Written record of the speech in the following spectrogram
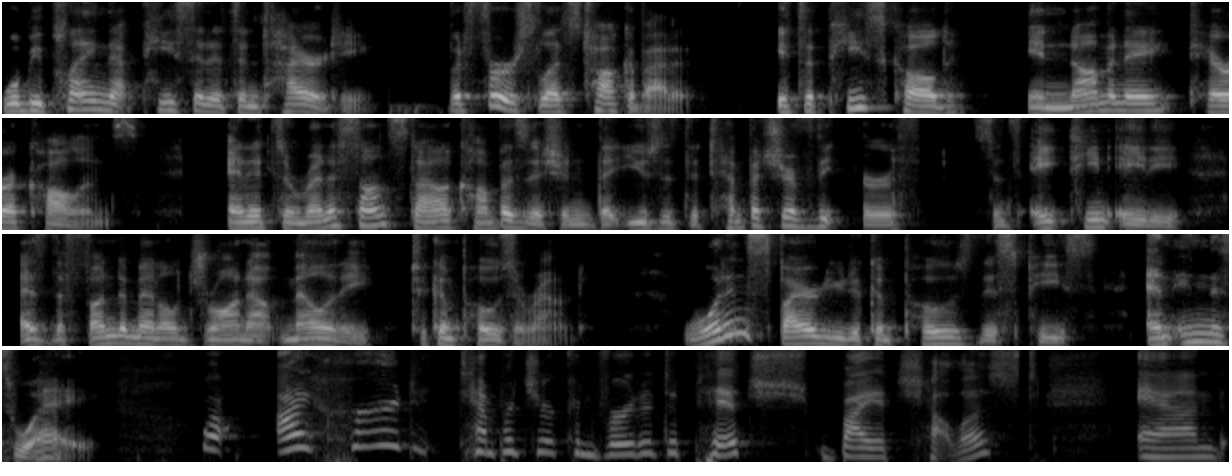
we'll be playing that piece in its entirety. But first, let's talk about it. It's a piece called In Nomine Terra Calens, and it's a Renaissance style composition that uses the temperature of the earth since 1880 as the fundamental drawn out melody to compose around. What inspired you to compose this piece and in this way? Well, I heard temperature converted to pitch by a cellist, and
